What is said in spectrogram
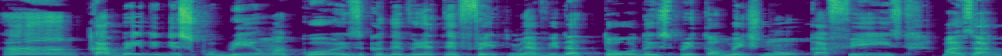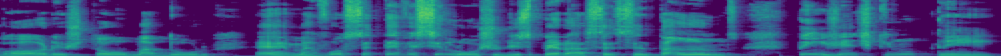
Ah, acabei de descobrir uma coisa que eu deveria ter feito minha vida toda espiritualmente, nunca fiz, mas agora estou maduro. É, mas você teve esse luxo de esperar 60 anos. Tem gente que não tem.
